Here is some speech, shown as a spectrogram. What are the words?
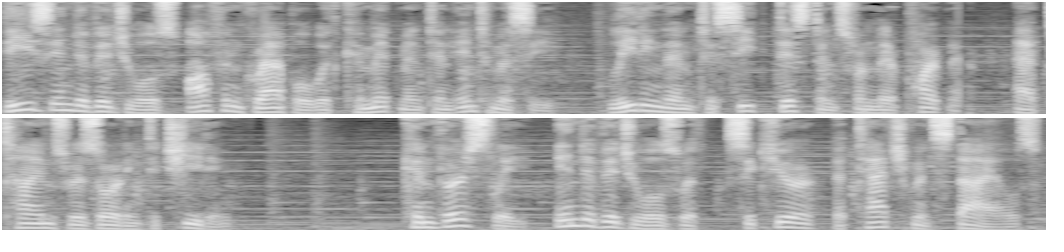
These individuals often grapple with commitment and intimacy, leading them to seek distance from their partner, at times resorting to cheating. Conversely, individuals with secure attachment styles,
